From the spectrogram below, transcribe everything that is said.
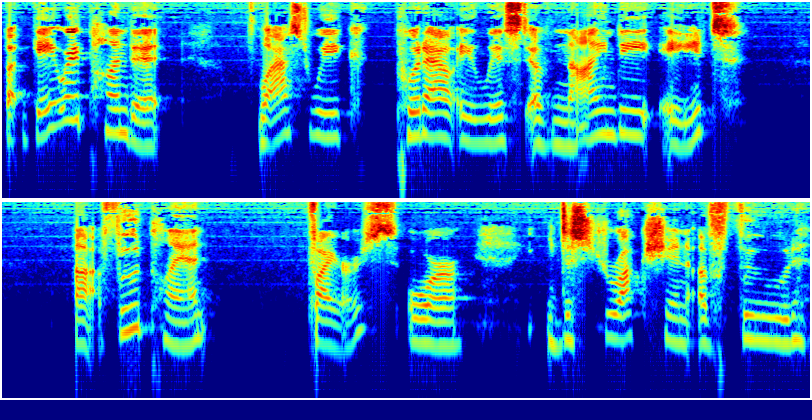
but Gateway Pundit last week put out a list of 98 uh, food plant fires or destruction of food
